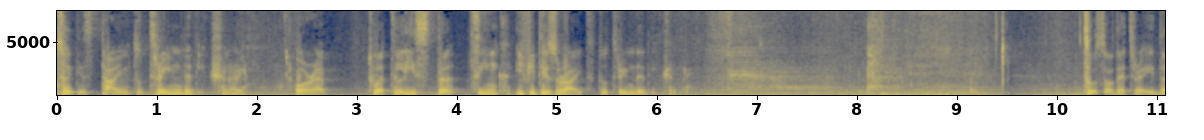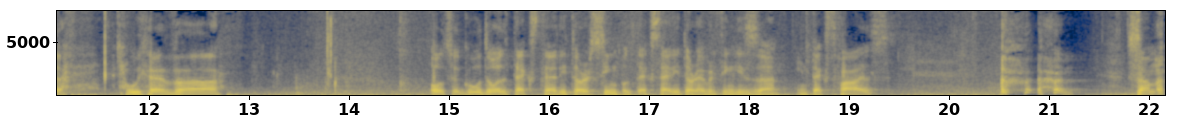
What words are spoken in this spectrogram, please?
So it is time to trim the dictionary, or uh, to at least uh, think if it is right to trim the dictionary. Tools of the trade. We have uh, also good old text editor, simple text editor, everything is uh, in text files. Some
